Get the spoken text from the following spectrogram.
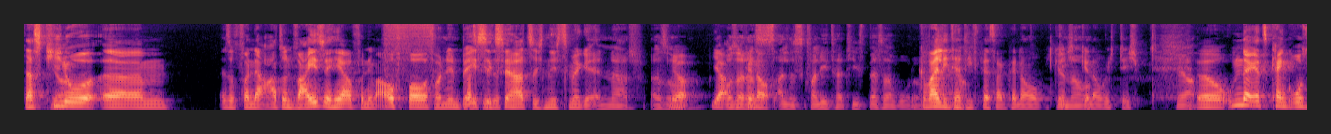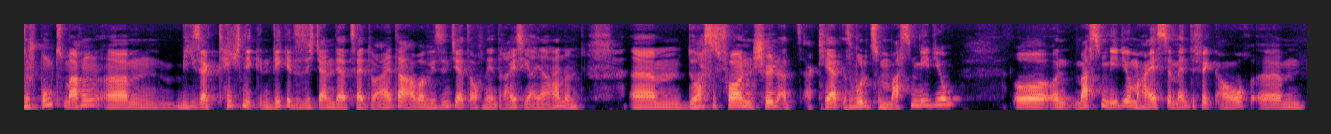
das Kino, ja. ähm, also von der Art und Weise her, von dem Aufbau. Von den Basics her hat sich nichts mehr geändert. Also, ja, ja, außer genau. dass alles qualitativ besser wurde. Qualitativ ja. besser, genau. Richtig, genau. genau richtig. Ja. Äh, um da jetzt keinen großen Sprung zu machen, ähm, wie gesagt, Technik entwickelte sich dann derzeit weiter, aber wir sind jetzt auch in den 30er Jahren und ähm, du hast es vorhin schön erklärt, es wurde zum Massenmedium. Uh, und Massenmedium heißt im Endeffekt auch ähm,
